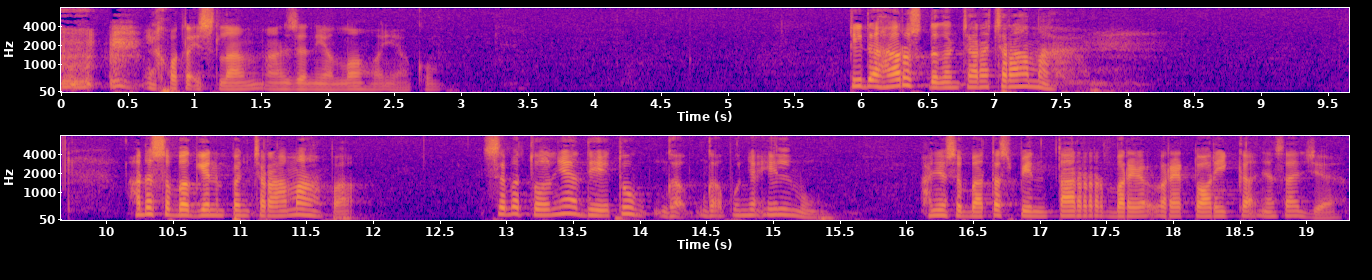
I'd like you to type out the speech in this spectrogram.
ikhwata Islam, azani Allah wa iyakum. Tidak harus dengan cara ceramah. Ada sebagian penceramah, Pak. Sebetulnya dia itu nggak nggak punya ilmu hanya sebatas pintar retorikanya saja.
